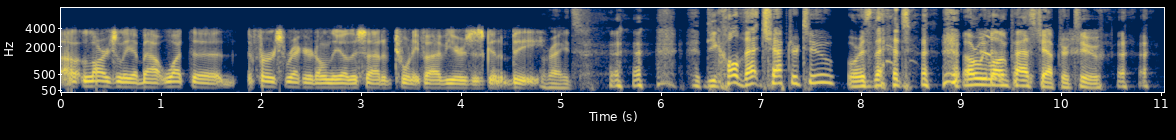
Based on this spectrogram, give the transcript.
uh, largely about what the, the first record on the other side of 25 years is going to be. Right. Do you call that chapter two, or is that are we long past chapter two?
